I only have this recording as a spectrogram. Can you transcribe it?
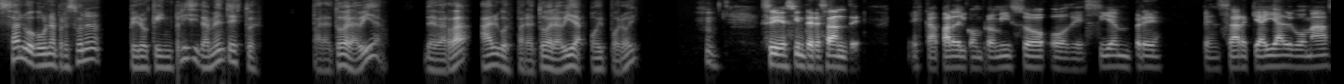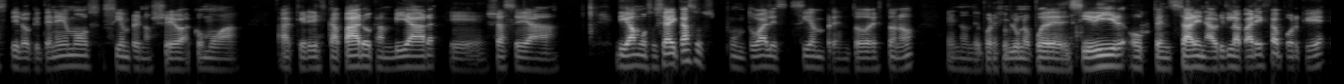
salgo con una persona, pero que implícitamente esto es para toda la vida. ¿De verdad algo es para toda la vida hoy por hoy? Sí, es interesante. Escapar del compromiso o de siempre pensar que hay algo más de lo que tenemos siempre nos lleva como a, querer escapar o cambiar, eh, ya sea, digamos, o sea, hay casos puntuales siempre en todo esto, ¿no? En donde, por ejemplo, uno puede decidir o pensar en abrir la pareja porque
